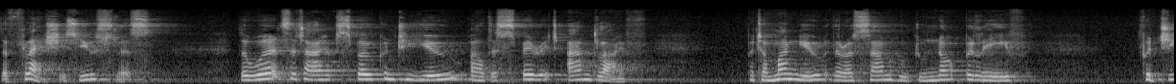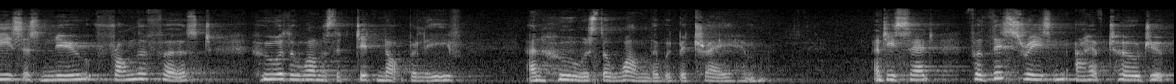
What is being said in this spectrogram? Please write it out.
the flesh is useless. The words that I have spoken to you are the Spirit and life. But among you there are some who do not believe. For Jesus knew from the first who were the ones that did not believe and who was the one that would betray him. And he said, For this reason I have told you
